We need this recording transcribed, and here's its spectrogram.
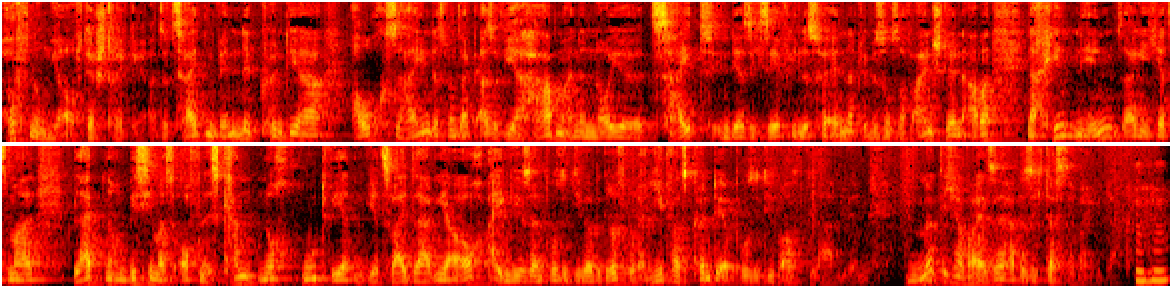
Hoffnung ja auf der Strecke. Also Zeitenwende könnte ja auch sein, dass man sagt, also wir haben eine neue Zeit, in der sich sehr vieles verändert, wir müssen uns darauf einstellen, aber nach hinten hin, sage ich jetzt mal, bleibt noch ein bisschen was offen. Es kann noch gut werden. Wir zwei sagen ja auch, eigentlich ist es ein positiver Begriff oder jedenfalls könnte er positiv aufgeladen werden. Möglicherweise hatte sich das dabei gedacht. Mhm.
